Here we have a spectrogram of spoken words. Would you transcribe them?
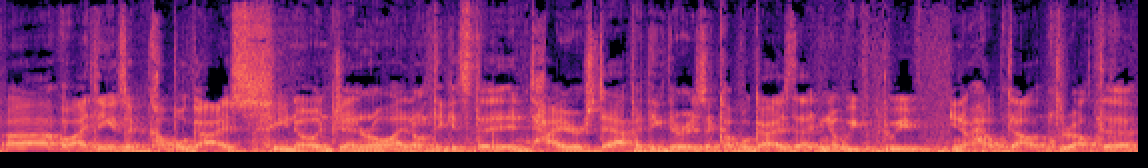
Uh, well, I think it's a couple guys, you know, in general. I don't think it's the entire staff. I think there is a couple guys that, you know, we've, we've you know, helped out throughout the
